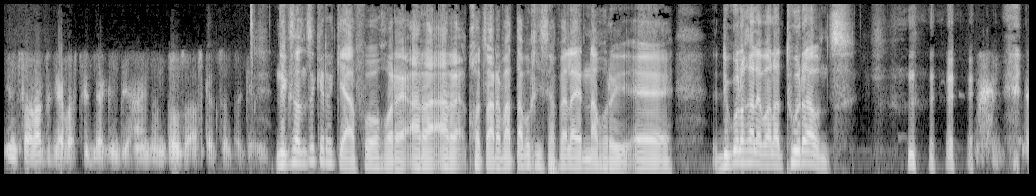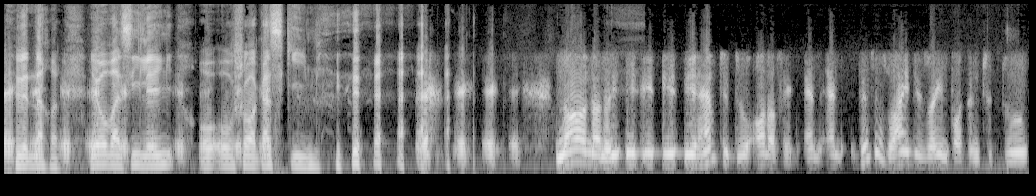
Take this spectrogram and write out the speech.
in South Africa we're still lagging behind on those aspects of the game. ne ke santse ke re a fo gore ara ara kgotsa re batabogisa fela e nna gore eh dikologa le bala two rounds nna gore yo ba sileng o shoka ka scheme no no no. You, you, you have to do all of it. And and this is why it is very important to do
